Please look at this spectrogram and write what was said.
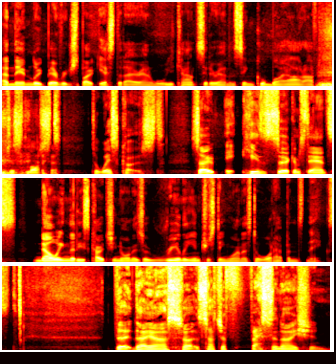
And then Luke Beveridge spoke yesterday around, well, you can't sit around and sing Kumbaya after you just lost to West Coast. So his circumstance, knowing that he's coaching on, is a really interesting one as to what happens next. They, they are so, such a fascination,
